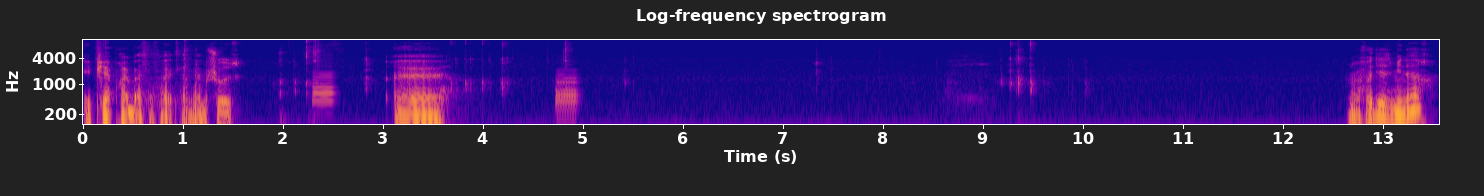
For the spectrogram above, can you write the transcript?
Et puis après, bah, ça va être la même chose. Euh, Fa dièse mineur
